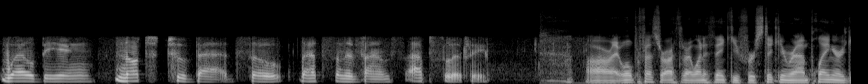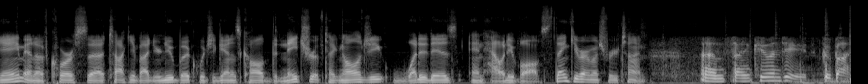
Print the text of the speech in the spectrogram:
well being, not too bad. So that's an advance, absolutely. All right. Well, Professor Arthur, I want to thank you for sticking around playing our game and, of course, uh, talking about your new book, which again is called The Nature of Technology What It Is and How It Evolves. Thank you very much for your time. And thank you indeed. Goodbye.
